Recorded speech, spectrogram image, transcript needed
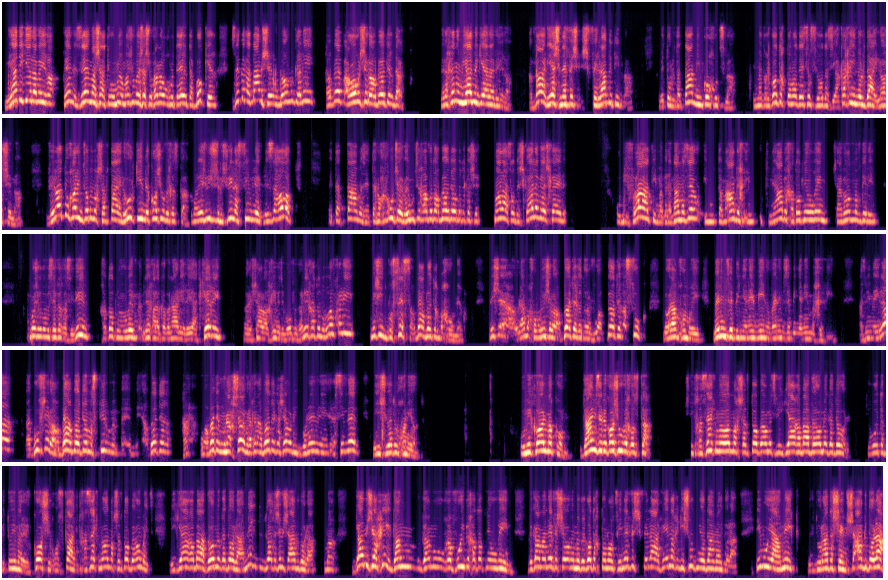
מיד הגיע אליו היראה, כן? זה מה שאתה אומר, משהו שהשולחן ערוך מתאר את הבוקר, זה בן אדם שהוא באופן כללי, הרבה, האור שלו הרבה יותר דק, ולכן הוא מיד מגיע אליו היראה. אבל יש נפש שפלה בטבעה, ותולדתה ממקור חוצבה, ממדרגות תחתונות עשר ספירות עשייה, ככה היא נולדה, היא לא אשמה, ולא תוכל למצוא במחשבתה אלוהות כי אם בקושי ובחזקה. כלומר, יש מישהו שבשביל לשים לב, לזהות את הטעם הזה, את הנוכחות של אלוהים, הוא צריך לעבוד הרבה יותר הרבה יותר קשה. מה לעשות, יש כאלה ויש כאלה. ובפרט אם הבן אדם הזה, אם הוא טמאה בחטאות נעורים, שהבנות מבדילים. כמו שכתוב בספר חסידים, חטאות נעורים, בדרך כלל הכוונה לעיריית קרי, אבל אפשר להרחיב את זה באופן כללי, חטאות נעורים כללי, מי שהתבוסס הרבה הרבה יותר בחומר, מי שהעולם החומרי שלו הרבה יותר גדול והוא הרבה יותר עסוק בעולם חומרי, בין אם זה בענייני מין ובין אם זה בעניינים אחרים, אז ממילא הגוף שלו הרבה הרבה יותר מסתיר, הרבה יותר, הוא הרבה יותר מונח שם, ולכן הרבה יותר קשה לו להתבונן, לשים לב לישויות רוחניות. ומכל מקום, גם אם זה בקושי ובחוזקה, שתתחזק מאוד מחשבתו באומץ ויגיעה רבה ועומק גדול, תראו את הביטויים האלה, קושי, חוזקה, תתחזק מאוד מחשבתו באומץ, ביגיעה רבה ועומק גדול, להעמיק גדולת השם שעה גדולה, כלומר, גם מי שהכי, גם, גם הוא רווי בחטאות נעורים, וגם הנפש שלו ממדרגות תחתונות, והיא נפש שפלה, ואין לה רגישות מי יודע מה גדולה, אם הוא יעמיק בגדולת השם שעה גדולה,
